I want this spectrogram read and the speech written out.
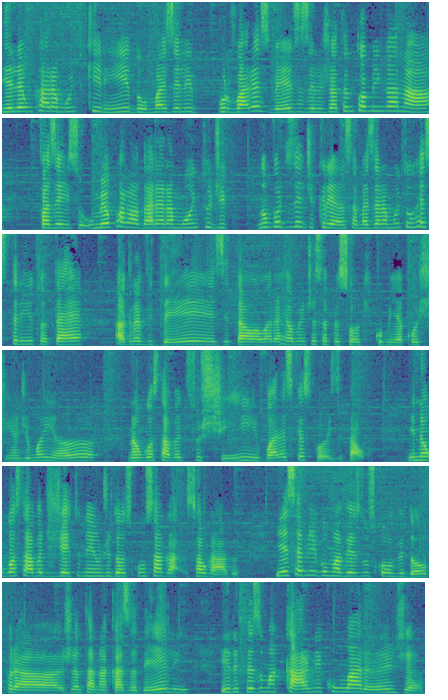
E ele é um cara muito querido, mas ele, por várias vezes, ele já tentou me enganar, fazer isso. O meu paladar era muito de, não vou dizer de criança, mas era muito restrito até a gravidez e tal. Eu era realmente essa pessoa que comia coxinha de manhã, não gostava de sushi, várias questões e tal. E não gostava de jeito nenhum de doce com salgado. E esse amigo uma vez nos convidou para jantar na casa dele e ele fez uma carne com laranja.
